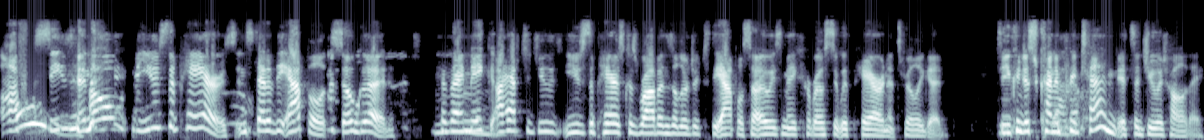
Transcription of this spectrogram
off Oh. season. Oh. use the pears instead of the apple. It's so good because I make Mm. I have to do use the pears because Robin's allergic to the apple, so I always make haroset with pear, and it's really good. So you can just kind of Yeah, pretend it's a Jewish holiday.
